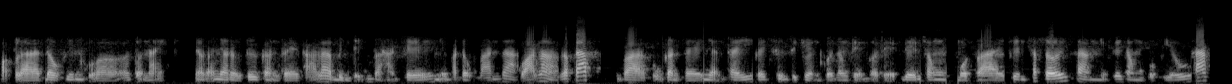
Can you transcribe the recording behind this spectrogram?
hoặc là đầu phiên của tuần này do đó, nhà đầu tư cần phải khá là bình tĩnh và hạn chế những hoạt động bán ra quá là gấp gáp và cũng cần phải nhận thấy cái sự di chuyển của dòng tiền có thể đến trong một vài phiên sắp tới sang những cái dòng cổ phiếu khác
